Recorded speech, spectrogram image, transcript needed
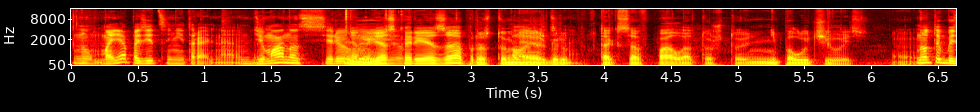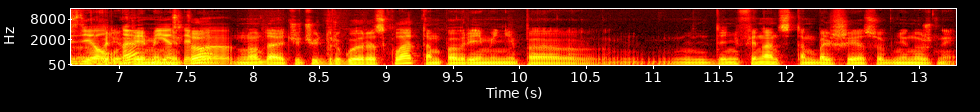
Ну, моя позиция нейтральная. Диманос, Серега. Не, ну я скорее за, просто у меня, я же говорю, так совпало то, что не получилось. Ну, ты бы сделал, Вре- да? Время если не то, бы... ну да, чуть-чуть другой расклад там по времени, по... Да не финансы там большие особо не нужны.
